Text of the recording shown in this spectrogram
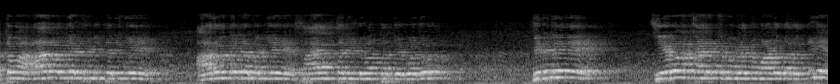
ಅಥವಾ ಅನಾರೋಗ್ಯ ಪೀಡಿತರಿಗೆ ಆರೋಗ್ಯದ ಬಗ್ಗೆ ಸಹಾಯ ನೀಡುವಂತಹದ್ದಿರುವುದು ಬೇರೆ ಬೇರೆ ಸೇವಾ ಕಾರ್ಯಕ್ರಮಗಳನ್ನು ಮಾಡುವುದರೊಂದಿಗೆ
